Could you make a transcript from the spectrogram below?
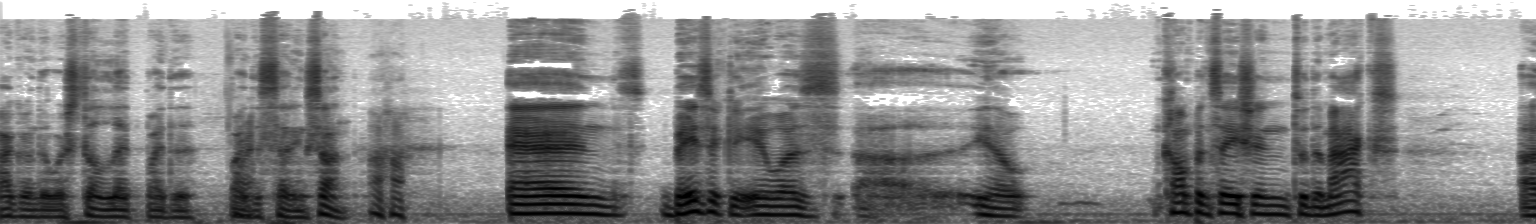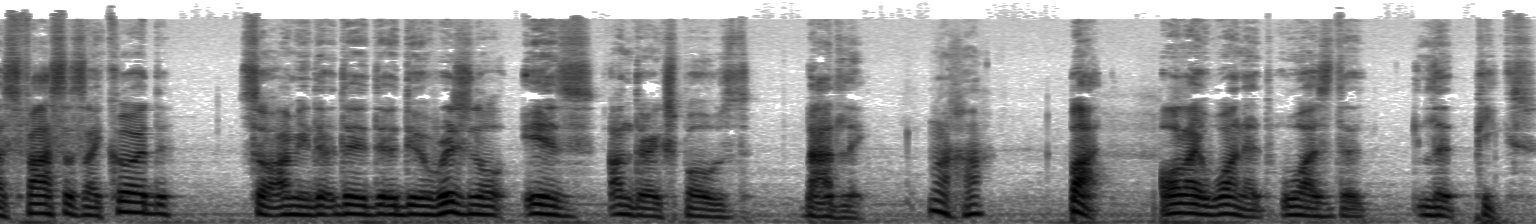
background that were still lit by the by Right. the setting sun. uh-huh And basically, it was, uh, you know, compensation to the max, as fast as I could. So I mean, the the the, the original is underexposed badly, uh-huh but all I wanted was the lit peaks,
